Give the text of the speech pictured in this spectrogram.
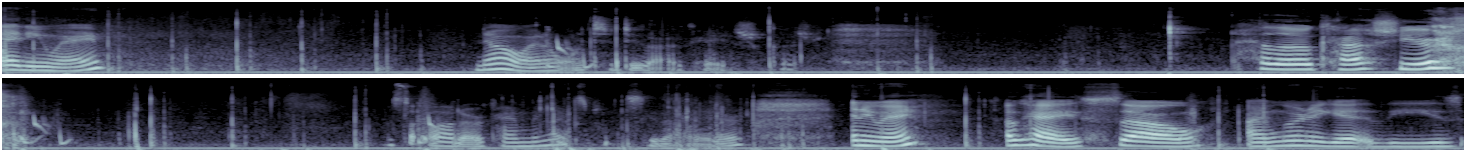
Anyway, no, I don't want to do that. Okay, hello cashier. What's the order? Okay, I'm gonna see that later. Anyway. Okay, so I'm to get these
